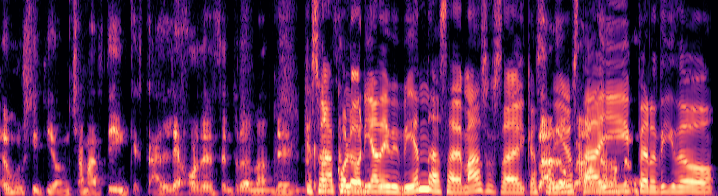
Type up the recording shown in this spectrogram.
en un sitio en Chamartín que está lejos del centro de, de que es una colonia de viviendas, además. O sea, el caserío Claro, está claro, ahí claro, perdido.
